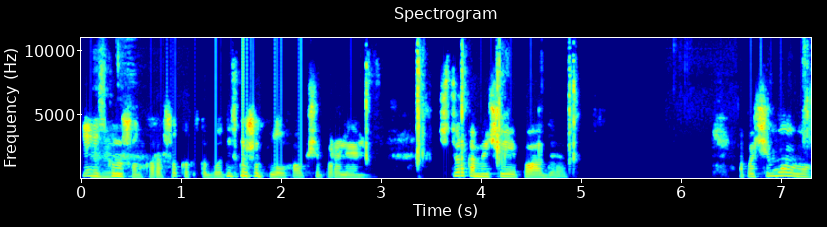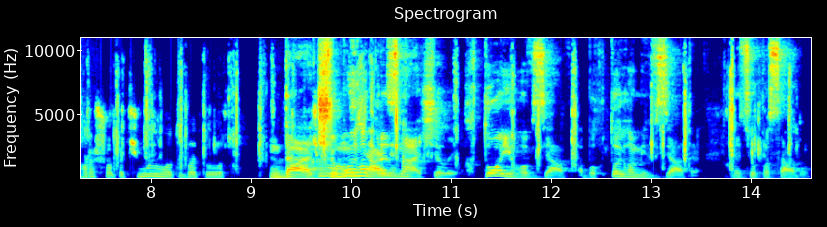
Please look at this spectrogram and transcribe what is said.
Я не Мгм. скажу, что он хорошо как-то будет. Не скажу, что плохо, а вообще параллельно. Четверка мечей падает. А почему его хорошо? Почему его вот в эту вот... Да, Чому чому його його взяли? призначили? Хто його взяв або хто його міг взяти на цю посаду?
